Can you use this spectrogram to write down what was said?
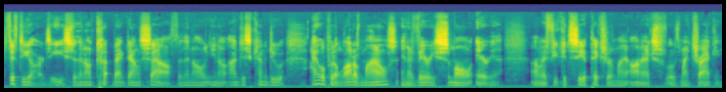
50 yards east, and then I'll cut back down south, and then I'll, you know, I just kind of do. I will put a lot of miles in a very small area. Um, if you could see a picture of my onX with my tracking,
